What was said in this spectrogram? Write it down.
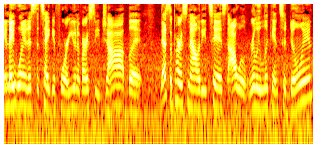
and they wanted us to take it for a university job. But that's a personality test I will really look into doing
